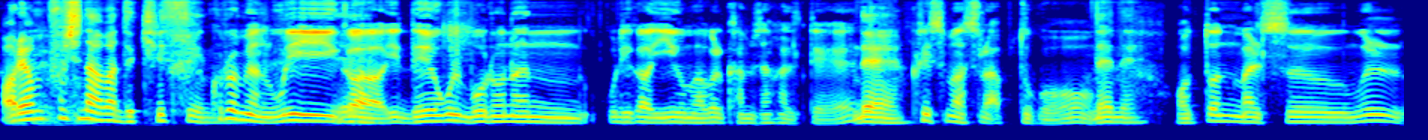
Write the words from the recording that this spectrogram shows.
어렴풋이나마 느낄 수 있는. 그러면 우리가 이 내용을 모르는 우리가 이 음악을 감상할 때 네, 크리스마스를 앞두고 네, 네. 어떤 말씀을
